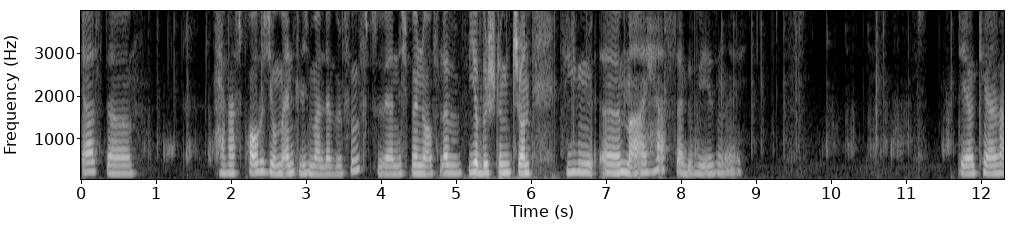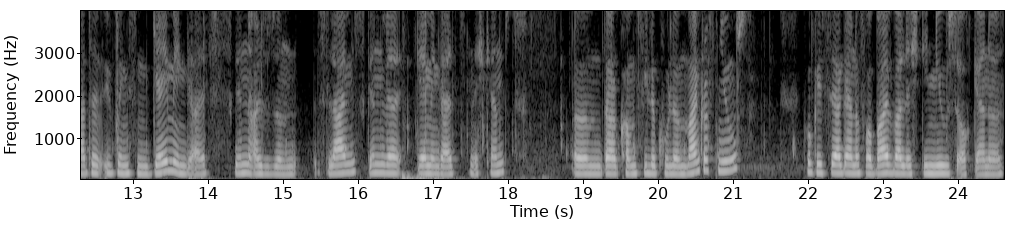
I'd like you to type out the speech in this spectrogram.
Erster. Hä, was brauche ich, um endlich mal Level 5 zu werden? Ich bin auf Level 4 bestimmt schon sieben äh, Mal erster gewesen, ey. Der Kerl hatte übrigens einen Gaming Guide Skin, also so ein Slime Skin, wer Gaming Guides nicht kennt. Ähm, da kommen viele coole Minecraft News. Gucke ich sehr gerne vorbei, weil ich die News auch gerne,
